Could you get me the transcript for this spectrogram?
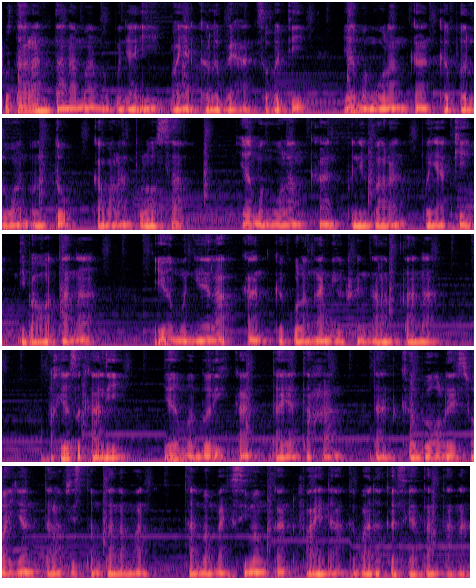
putaran tanaman mempunyai banyak kelebihan seperti ia mengurangkan keperluan untuk kawalan perosak, ia mengurangkan penyebaran penyakit di bawah tanah, ia menyelakkan kekurangan nutrien dalam tanah. Akhir sekali, ia memberikan daya tahan dan kebolehsuaian dalam sistem tanaman dan memaksimumkan faedah kepada kesihatan tanah.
